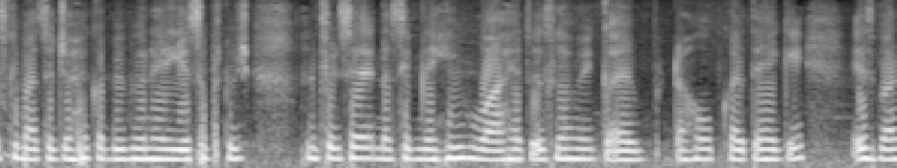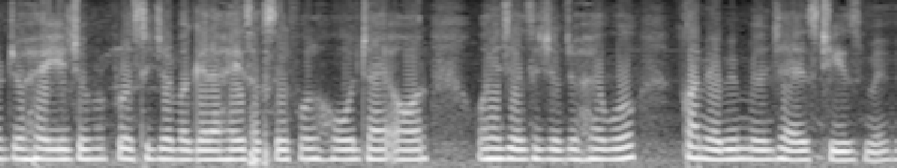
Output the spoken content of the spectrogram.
उसके बाद से जो है कभी भी उन्हें ये सब कुछ फिर से नसीब नहीं हुआ है तो इसलिए हम होप करते हैं कि इस बार जो है ये जो प्रोसीजर वगैरह है सक्सेसफुल हो जाए और उन्हें जल्द से जल्द जो है वो कामयाबी मिल जाए इस चीज़ में।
